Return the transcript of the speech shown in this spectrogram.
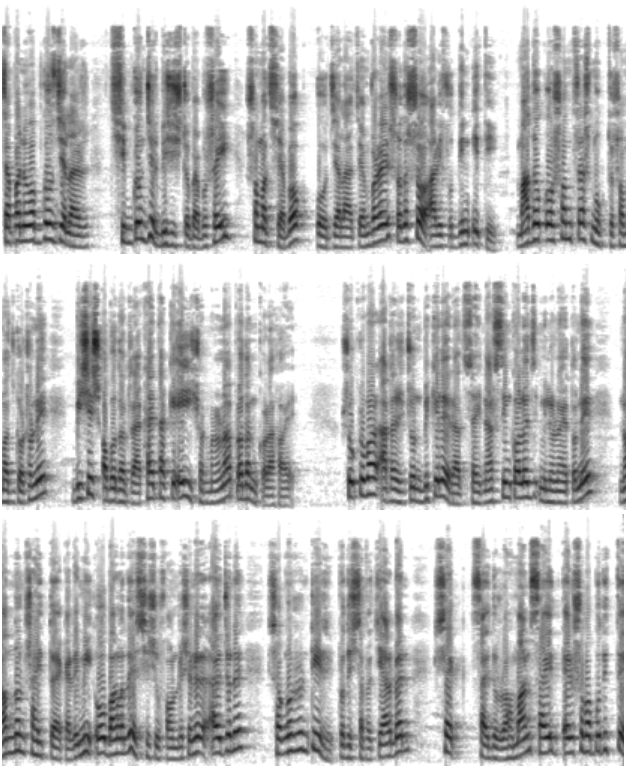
চাঁপানবাবগঞ্জ জেলার শিবগঞ্জের বিশিষ্ট ব্যবসায়ী, সমাজসেবক ও জেলা চেম্বারের সদস্য আরিফ উদ্দিন ইতি। মাদক ও সন্ত্রাস মুক্ত সমাজ গঠনে বিশেষ অবদান রাখায় তাকে এই সম্মাননা প্রদান করা হয়। শুক্রবার আঠাশ জুন বিকেলে রাজশাহী নার্সিং কলেজ মিলনায়তনে নন্দন সাহিত্য একাডেমি ও বাংলাদেশ শিশু ফাউন্ডেশনের আয়োজনে সংগঠনটির প্রতিষ্ঠাতা চেয়ারম্যান শেখ সাইদুর রহমান সাইদ এর সভাপতিত্বে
